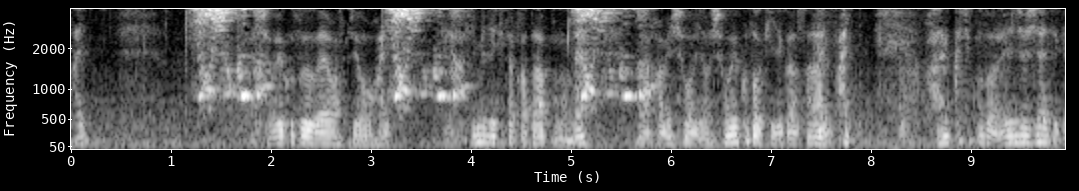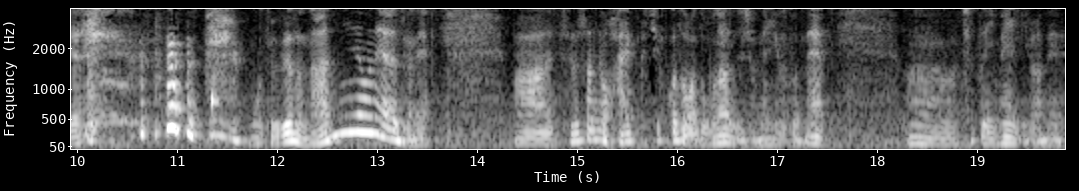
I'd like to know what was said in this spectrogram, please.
はい。そういうことでございますよ。はい。えー、初めて来た方は、このね、村上庄司のそういうことを聞いてください。はい。早口言葉練習しないといけないです。もう、テレさん何にでもね、やるんですかね。まあ、哲田さんでも早口言葉どうなるんでしょうね、言うとね。うん、ちょっとイメージがね、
